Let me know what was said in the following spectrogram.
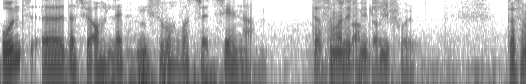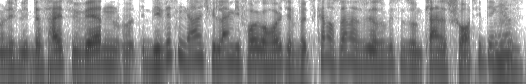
Und äh, dass wir auch nächste Woche was zu erzählen haben. Das, haben wir wird auch, glaub ich, definitiv. cool. Das, das heißt, wir werden, wir wissen gar nicht, wie lang die Folge heute wird. Es kann auch sein, dass es wieder so ein bisschen so ein kleines Shorty-Ding Mhm. ist.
